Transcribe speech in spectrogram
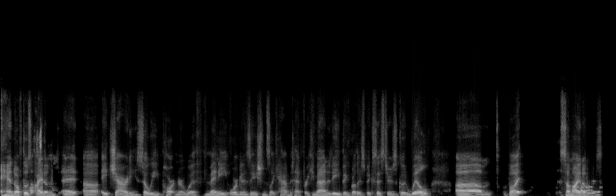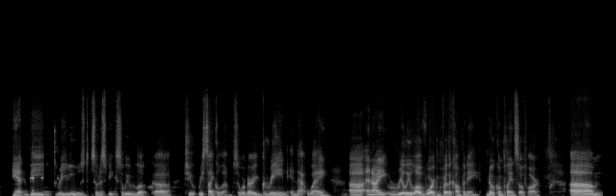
hand off those items at uh, a charity. So we partner with many organizations like Habitat for Humanity, Big Brothers Big Sisters, Goodwill. Um, but some items can't be reused, so to speak. So we would look uh, to recycle them. So we're very green in that way. Uh, and I really love working for the company. No complaints so far. Um,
